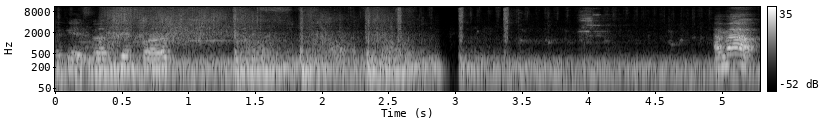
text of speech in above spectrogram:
Okay, so let's get burp. I'm out.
